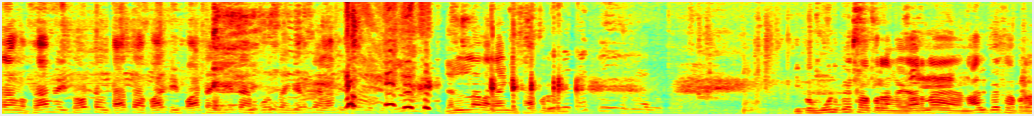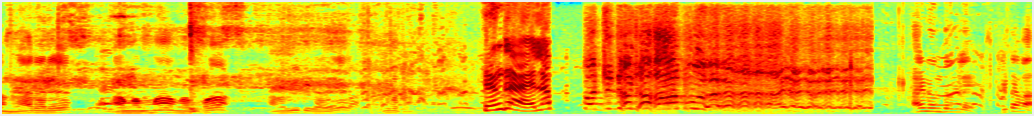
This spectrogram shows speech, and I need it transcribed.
அவங்க ஃபேமிலி டோட்டல் தாத்தா பாட்டி பாட்டன் கீட்டன் புருஷன் கிருஷன் எல்லாத்தையும் எல்லாம் வராங்க சாப்பிடுறாங்க இப்போ மூணு பேர் சாப்பிட்றாங்க. யாருன்னா நாலு பேர் சாப்பிட்றாங்க. யார் யாரு? அவங்க அம்மா அவங்க அப்பா அவங்க வீட்டுக்காரு. எங்க? எல்லாம் ஹாய் நண்பர்களே கிட்ட வா.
